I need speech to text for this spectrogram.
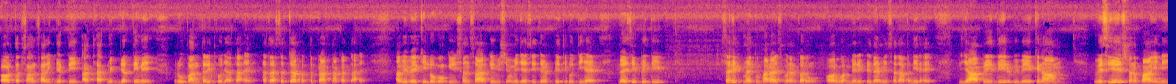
और तब सांसारिक व्यक्ति आध्यात्मिक व्यक्ति में रूपांतरित हो जाता है, अतः सच्चा भक्त प्रार्थना करता है। अविवेकी लोगों की संसार के विषयों में जैसी दृढ़ प्रीति होती है, वैसी प्रीति सहित मैं तुम्हारा स्मरण करूँ और वह मेरे हृदय में सदा बनी रहे। या प्रीतिर्विवेकिनाम विषय स्वनपायिनी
